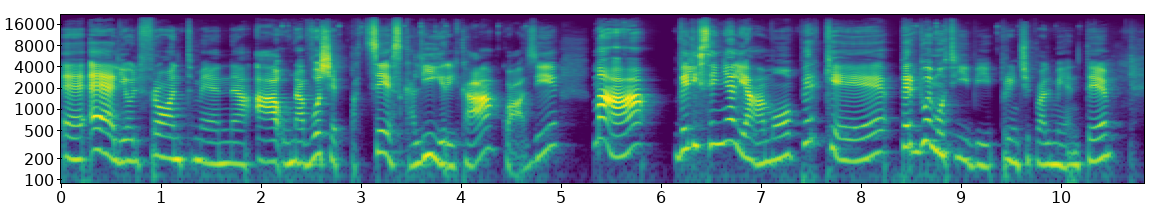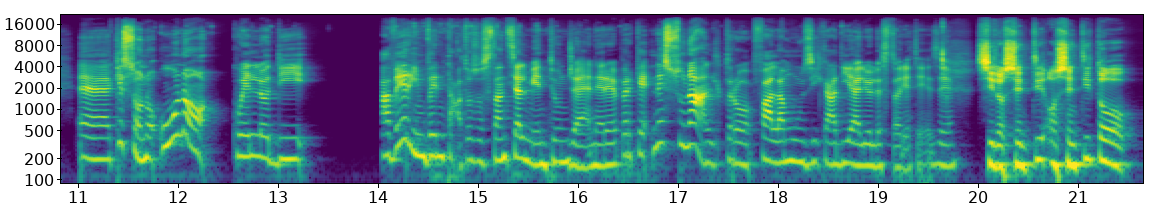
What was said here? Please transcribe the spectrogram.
Eh, Elio, il frontman, ha una voce pazzesca, lirica quasi, ma ve li segnaliamo perché per due motivi principalmente, eh, che sono uno quello di aver inventato sostanzialmente un genere, perché nessun altro fa la musica di Elio e le storie tese. Sì, senti- ho sentito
